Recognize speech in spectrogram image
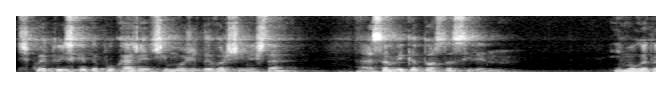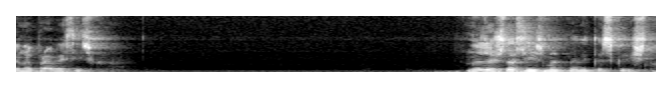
с което иска да покаже, че може да върши неща. Аз съм вика доста силен и мога да направя всичко. Но защо се измъкна вика скришно?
